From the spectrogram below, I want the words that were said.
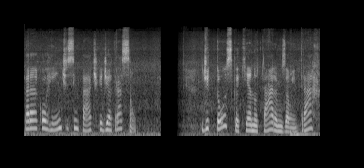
para a corrente simpática de atração. De tosca que anotáramos ao entrar,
